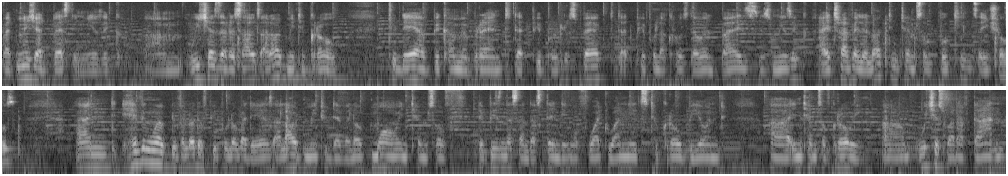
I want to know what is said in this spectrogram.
but measured best in music, um, which as a result allowed me to grow. Today, I've become a brand that people respect, that people across the world buys his music. I travel a lot in terms of bookings and shows and having worked with a lot of people over the years allowed me to develop more in terms of the business understanding of what one needs to grow beyond uh, in terms of growing um, which is what i've done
